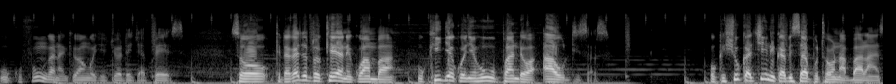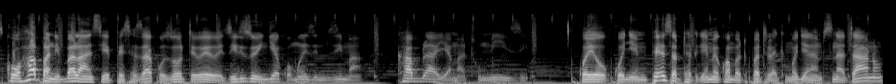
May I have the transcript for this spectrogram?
ukufunga na kiwango chochote cha pesa. So kitakachotokea ni kwamba ukija kwenye huu upande wa out sasa ukishuka chini kabisa hapo utaona balance. Kwa hapa ni balance ya pesa zako zote wewe zilizoingia kwa mwezi mzima kabla ya matumizi. Kwa hiyo kwenye mpesa tutategemea kwamba tupate laki moja na hamsini na tano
